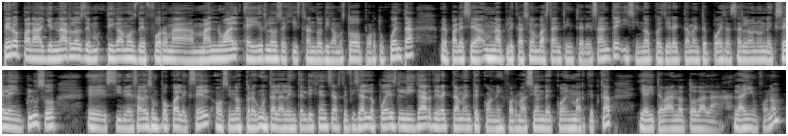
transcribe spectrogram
pero para llenarlos de, digamos, de forma manual e irlos registrando, digamos, todo por tu cuenta, me parece una aplicación bastante interesante y si no, pues directamente puedes hacerlo en un Excel e incluso eh, si le sabes un poco al Excel o si no, pregúntale a la inteligencia artificial, lo puedes ligar directamente con la información de CoinMarketCap y ahí te va dando toda la, la info, ¿no?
